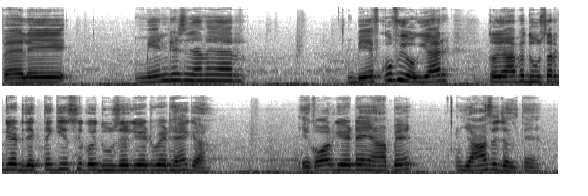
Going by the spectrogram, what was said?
पहले मेन गेट से जाना यार, बेवकूफ़ी होगी यार। तो यहाँ पे दूसरा गेट देखते हैं कि इसके कोई दूसरे गेट वेट हैं क्या? एक और गेट है यहाँ पे। यहाँ से चलते हैं।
